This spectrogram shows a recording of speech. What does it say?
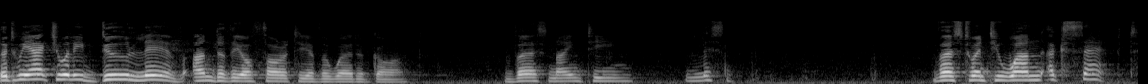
that we actually do live under the authority of the Word of God. Verse 19, listen. Verse 21, accept.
